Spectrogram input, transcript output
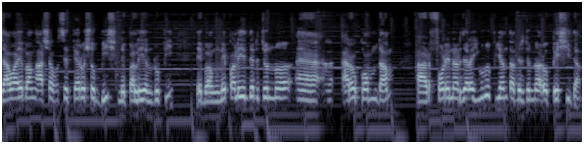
যাওয়া এবং আসা হচ্ছে তেরোশো বিশ নেপালিয়ান রুপি এবং নেপালিদের জন্য আরও কম দাম। আর ফরেনার যারা ইউরোপিয়ান তাদের জন্য আরও বেশি দাম।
